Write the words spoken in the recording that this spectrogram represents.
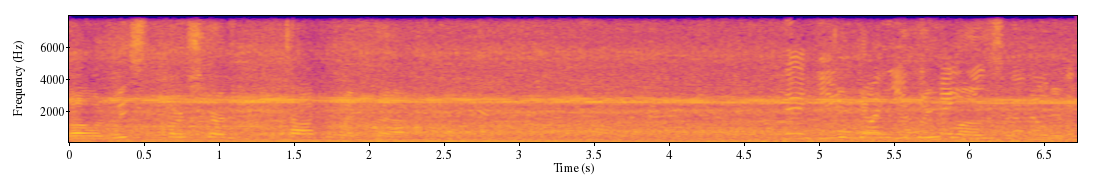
Well, when we first started talking with uh, Now you Keep want you can the make Webelos use of and and looking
